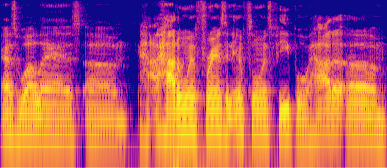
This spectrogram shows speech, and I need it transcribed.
as well as um, how, how to win friends and influence people. How to um,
